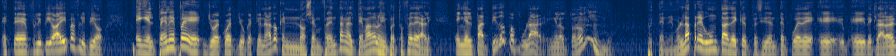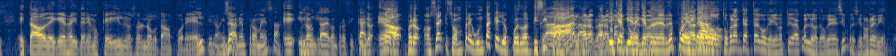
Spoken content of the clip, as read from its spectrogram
este flipió ahí, pues flipió. En el PNP yo he, yo he cuestionado que no se enfrentan al tema de los impuestos federales. En el Partido Popular, en el autonomismo, pues tenemos la pregunta de que el presidente puede eh, eh, declarar estado de guerra y tenemos que ir y nosotros no votamos por él. Y nos O sea, imponen promesas eh, y y, no- Junta de Control Fiscal. no, eh, Pero- ah, pero, o sea que son preguntas que yo puedo anticipar Claro, Para, para, y que tienen que tener respuesta. Pero Pero- tú, tú planteaste algo que yo no estoy de acuerdo, lo tengo que decir, porque si no reviento.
